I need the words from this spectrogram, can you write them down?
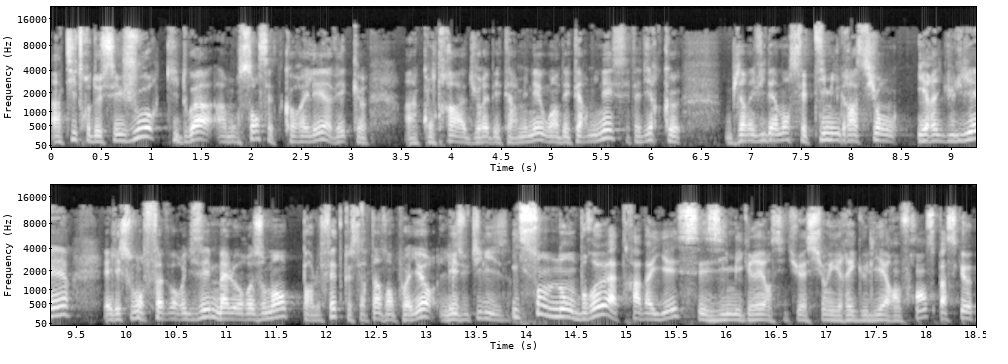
un titre de séjour qui doit, à mon sens, être corrélé avec euh, un contrat à durée déterminée ou indéterminée. C'est-à-dire que, bien évidemment, cette immigration irrégulière, elle est souvent favorisée, malheureusement, par le fait que certains employeurs les utilisent. Ils sont nombreux à travailler, ces immigrés en situation irrégulière en France, parce que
